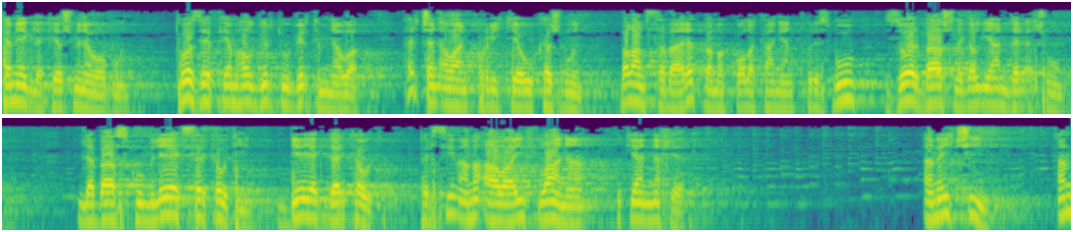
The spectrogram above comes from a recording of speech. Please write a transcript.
کەمێک لە پێش منەوە بوون تۆزێ پێم هەڵگرت و گرتمنەوە هەرچەند ئەوان کوڕی کێ و کەش بوون بەڵام سەبارەت بە مەکۆڵەکانیان قورس بوو زۆر باش لەگەڵیان دەرئەچووم لە باسک و ملەیەک سەرکەوتین دێیەک دەرکەوت پرسیم ئەمە ئاوایی فڵانە کوتیان نەخێر ئەمەی چی ئەم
